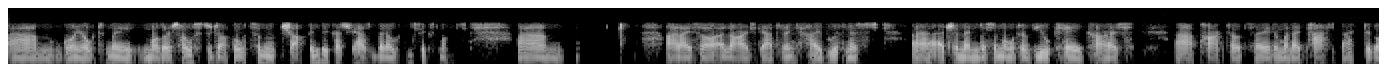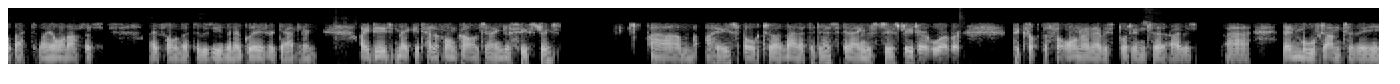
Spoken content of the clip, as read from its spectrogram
um, going out to my mother's house to drop out some shopping because she hasn't been out in six months. Um, and I saw a large gathering. I witnessed uh, a tremendous amount of UK cars uh, parked outside. And when I passed back to go back to my own office, I found that there was even a greater gathering. I did make a telephone call to Anglesey Street um, I spoke to a man at the desk at Anglesey Street or whoever picks up the phone, and I was put into. I was uh, then moved on to the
